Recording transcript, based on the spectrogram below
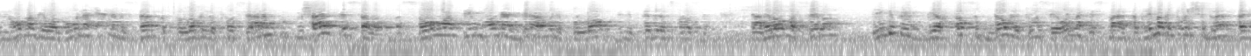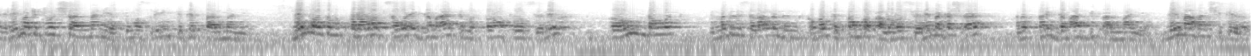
إن هم بيواجهونا إحنا بالذات الطلاب اللي في روسيا أنا مش عارف إيه السبب بس هو في مواجهة كبيرة قوي للطلاب اللي بتدرس في روسيا يعني لو بصينا يجي بي- بيختص بدوله روسيا يقول لك اسمها طب ليه ما بتقولش بلاد ثانية؟ ليه ما بتقولش ألمانيا؟ في مصريين كتير في ألمانيا. ليه معظم القرارات سواء الجامعات اللي اختاروها في روسيا؟ ليه القانون دوت المجلس الأعلى للنقابات اتطبق على روسيا؟ ليه ما جاش قال هنختار الجامعات دي في ألمانيا؟ ليه ما عملش كده؟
